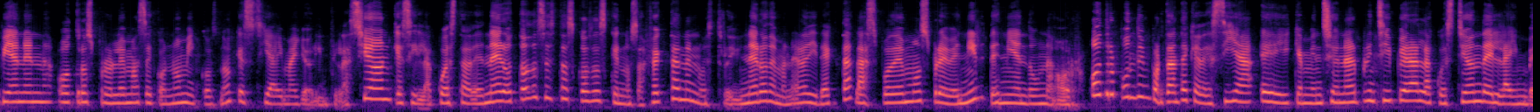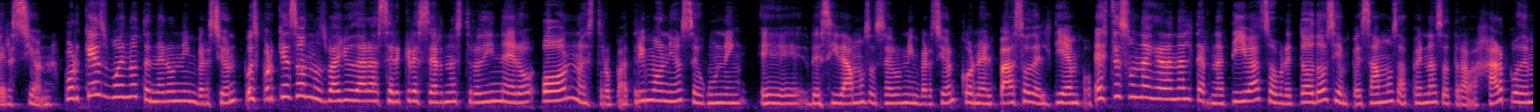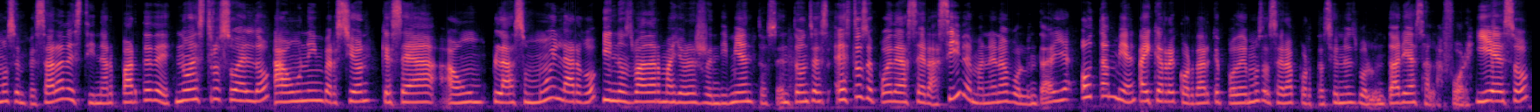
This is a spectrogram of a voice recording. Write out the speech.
vienen otros problemas económicos, ¿no? Que si hay mayor inflación, que si la cuesta de enero, todas estas cosas que nos afectan en nuestro dinero de manera directa, las podemos prevenir teniendo un ahorro. Otro punto importante que decía eh, y que mencioné al principio era la cuestión de la inversión. ¿Por qué es bueno tener una inversión? Pues porque eso nos va a ayudar a hacer crecer nuestro dinero o nuestro patrimonio según eh, decidamos hacer una inversión con el paso del tiempo. Esta es una gran alternativa, sobre todo si empezamos apenas a trabajar, podemos empezar a destinar parte de nuestro sueldo a una inversión que sea a un plazo muy largo y nos va a dar mayores rendimientos. Entonces, esto se puede hacer así de manera voluntaria o también hay que recordar que podemos hacer aportaciones voluntarias a la FORE y eso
